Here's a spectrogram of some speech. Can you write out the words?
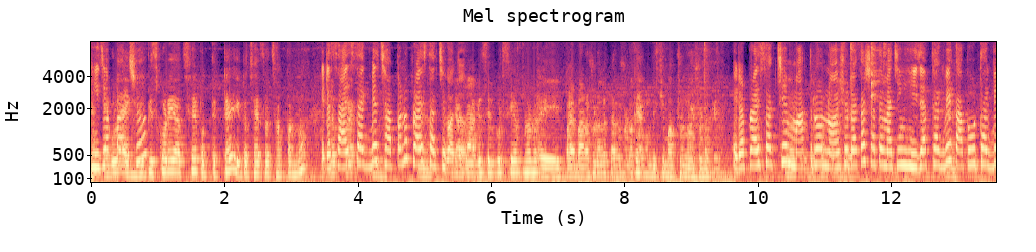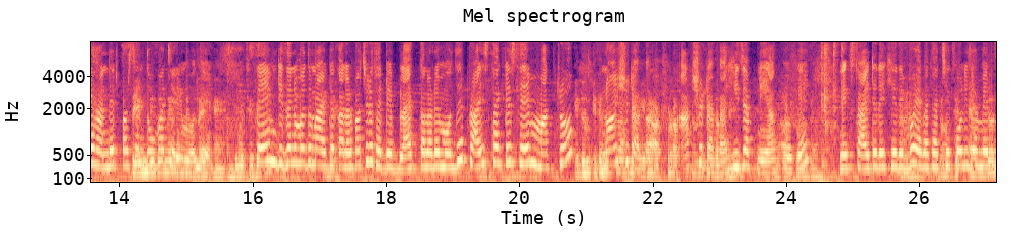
হিজাব এগুলো এক পিস করে আছে প্রত্যেকটাই। এটা সাইজ হচ্ছে ছাপ্পান্ন। এটা সাইজ থাকবে ছাপ্পান্ন প্রাইস থাকছে কত? এটা আগে সেল করছি আপনার এই প্রায় বারোশো টাকা তেরোশো টাকা এখন দিচ্ছি মাত্র নয়শো টাকায় এটা প্রাইস থাকছে মাত্র নয়শো টাকা। সাথে ম্যাচিং হিজাব থাকবে কাপড় থাকবে হান্ড্রেড পার্সেন্ট Same দুবাচের এর মধ্যে হ্যাঁ, দুবাচের সেম ডিজাইনের মধ্যে তোমরা আরেকটা কালার পাচ্ছ এটা থাকবে ব্ল্যাক কালারের মধ্যে। প্রাইস থাকবে সেম মাত্র এটা- এটা হচ্ছে নয়শো আপনার- টাকা। 800 টাকা, হিজাব টাকা নেই। হিজাব নিয়ে 800 ওকে নেক্সট আইটা দেখিয়ে দেবো এটা থাকছে কলিজা মেরুন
